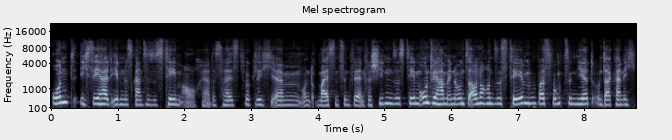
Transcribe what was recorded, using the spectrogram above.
Und ich sehe halt eben das ganze System auch, ja. Das heißt wirklich, ähm, und meistens sind wir in verschiedenen Systemen und wir haben in uns auch noch ein System, was funktioniert. Und da kann ich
